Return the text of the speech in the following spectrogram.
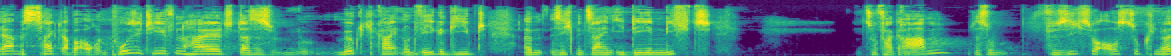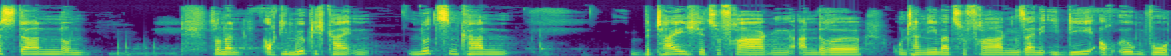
Ja, es zeigt aber auch im Positiven, Positiven halt, dass es Möglichkeiten und Wege gibt, ähm, sich mit seinen Ideen nicht zu vergraben, das so für sich so auszuknöstern und sondern auch die Möglichkeiten nutzen kann, Beteiligte zu fragen, andere Unternehmer zu fragen, seine Idee auch irgendwo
